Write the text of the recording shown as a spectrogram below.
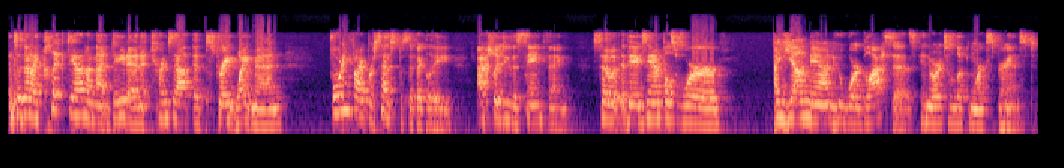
And so then I click down on that data, and it turns out that straight white men, 45% specifically, actually do the same thing. So the examples were a young man who wore glasses in order to look more experienced,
